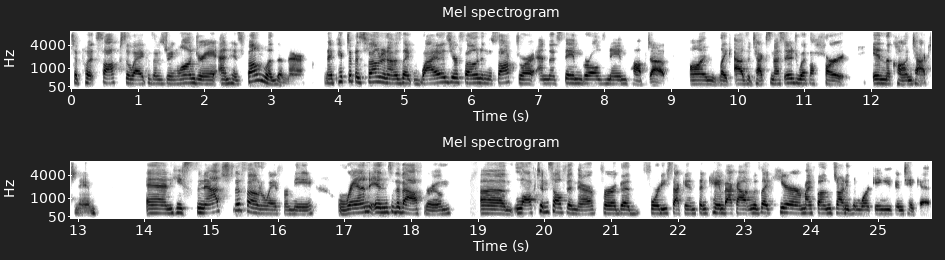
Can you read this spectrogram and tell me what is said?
to put socks away because I was doing laundry and his phone was in there. And I picked up his phone and I was like, why is your phone in the sock drawer? And the same girl's name popped up on like as a text message with a heart in the contact name. And he snatched the phone away from me, ran into the bathroom, um, locked himself in there for a good 40 seconds, and came back out and was like, Here, my phone's not even working. You can take it.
